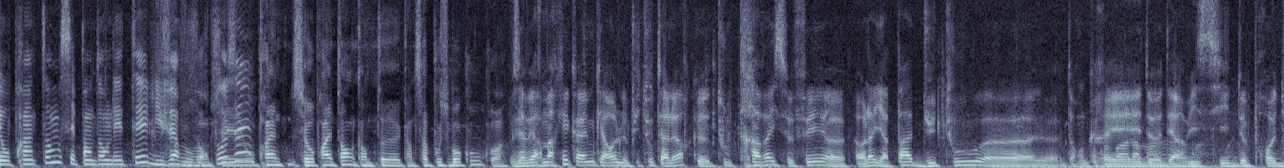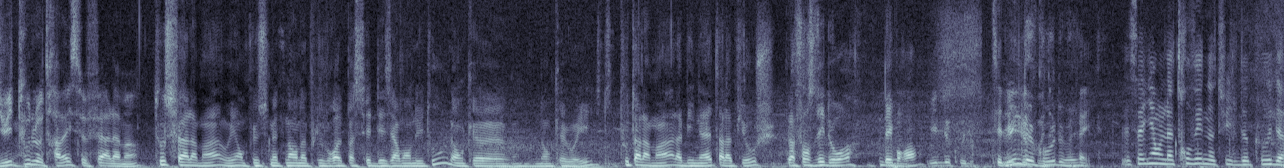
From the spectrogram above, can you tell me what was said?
au printemps, c'est pendant l'été. L'hiver, vous vous C'est reposez. au, printemps, c'est au printemps quand, euh, quand ça pousse beaucoup, quoi. Vous avez remarqué quand même, Carole, depuis tout à l'heure, que tout le travail se fait. euh, alors là, il n'y a pas du tout euh, Ah bah, d'engrais, d'herbicides, de produits. Tout le travail se fait à la main. Tout se fait à la main, oui. En plus, maintenant, on n'a plus le droit de passer de désherbant du tout. Donc, euh, donc euh, oui, tout à la main, à la binette, à la pioche, la force des doigts, des bras. L'huile de coude. C'est L'huile de coude, oui. Ça y est, on l'a trouvé, notre huile de coude.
